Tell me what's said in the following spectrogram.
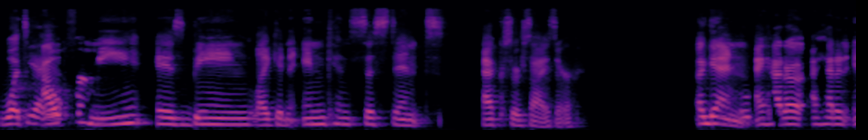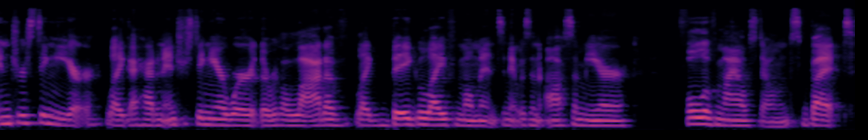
What's Yeah, out for me is being like an inconsistent exerciser. Again, I had a I had an interesting year. Like I had an interesting year where there was a lot of like big life moments and it was an awesome year full of milestones, but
